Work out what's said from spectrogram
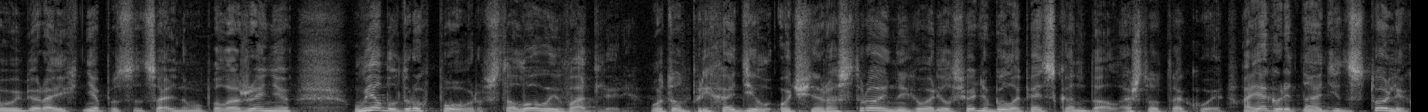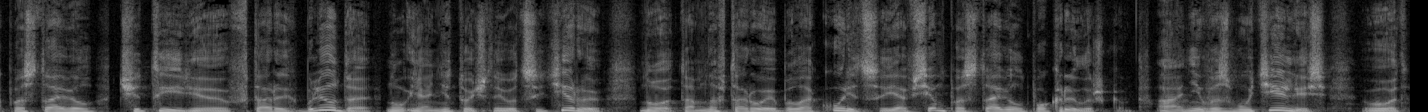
выбирая их не по социальному положению. У меня был друг-повар в столовой в Адлере. Вот он приходил очень расстроенный и говорил, сегодня был опять скандал. А что такое? А я, говорит, на один столик поставил четыре вторых блюда. Ну, я не точно его цитирую, но там на второе была курица, я всем поставил по крылышкам. А они возмутились, вот.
